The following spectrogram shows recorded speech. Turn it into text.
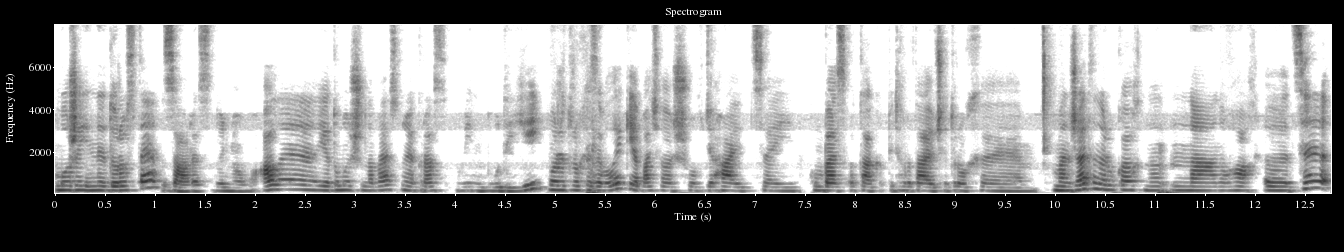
може і не доросте зараз до нього, але я думаю, що на весну якраз він буде їй. Може трохи завеликий. Я бачила, що вдягають цей кумбез, отак підгортаючи трохи манжети на руках, на, на ногах. Е, Це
